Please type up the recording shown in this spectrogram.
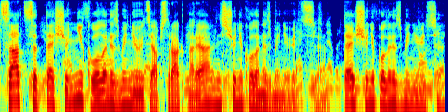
цад це те, що ніколи не змінюється, абстрактна реальність, що ніколи не змінюється. Те, що ніколи не змінюється,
